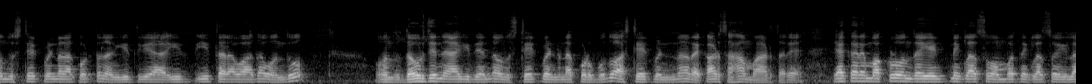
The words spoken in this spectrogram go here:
ಒಂದು ಸ್ಟೇಟ್ಮೆಂಟನ್ನು ಕೊಟ್ಟು, ನನಗೆ ಈ ಈ ಥರವಾದ ಒಂದು ಒಂದು ದೌರ್ಜನ್ಯ ಆಗಿದೆ ಅಂತ ಒಂದು ಸ್ಟೇಟ್ಮೆಂಟನ್ನು ಕೊಡ್ಬೋದು. ಆ ಸ್ಟೇಟ್ಮೆಂಟನ್ನು ರೆಕಾರ್ಡ್ ಸಹ ಮಾಡ್ತಾರೆ. ಯಾಕಂದರೆ ಮಕ್ಕಳು ಒಂದು ಎಂಟನೇ ಕ್ಲಾಸು ಒಂಬತ್ತನೇ ಕ್ಲಾಸು ಇಲ್ಲ,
